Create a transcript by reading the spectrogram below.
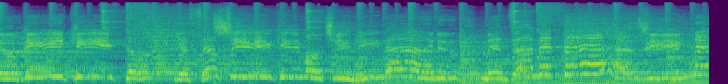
よりきっと優しい気持ちになる。目覚めて初めて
